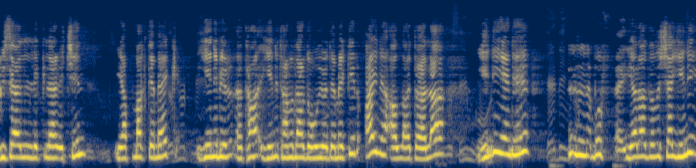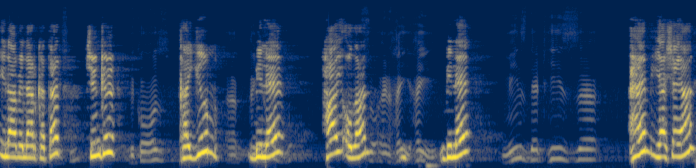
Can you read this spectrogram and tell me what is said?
güzellikler için yapmak demek yeni bir yeni tanrılar doğuyor demek değil. Aynı allah Teala yeni yeni bu yaratılışa yeni ilaveler katar. Çünkü kayyum bile hay olan bile uh, hem yaşayan,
